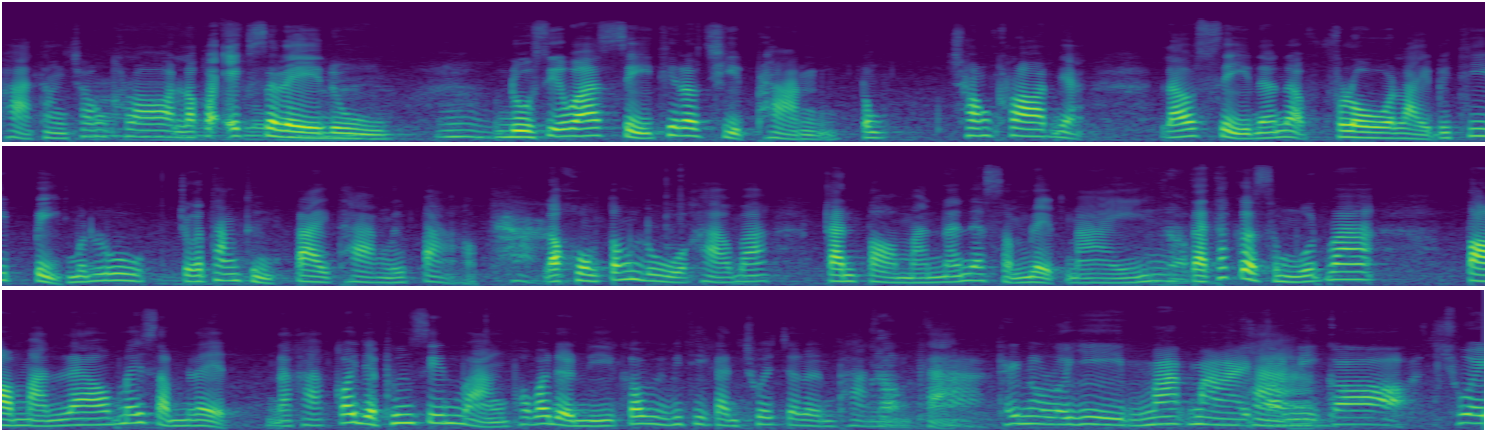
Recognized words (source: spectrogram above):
ผ่านทางช่องคลอด แล้วก็เอ็กซเรย์ดู อืมดูซิว่าสีที่เราฉีดผ่านตรงช่องคลอดเนี่ย แล้วสีนั้นน่ะโฟล์ไหลไปที่ปีกมดลูกจนกระทั่งถึงปลายทางหรือเปล่า ค่ะ เราคงต้องดูค่ะว่าการต่อมันนั้นเนี่ยสำเร็จไหม ครับ แต่ถ้าเกิดสมมุติว่าต่อมันแล้วไม่สำเร็จนะคะ ก็อย่าเพิ่งสิ้นหวัง เพราะว่าเดี๋ยวนี้ก็มีวิธีการช่วยเจริญพันธุ์ค่ะ ค่ะ เทคโนโลยีมากมายค่ะ ตอนนี้ก็ช่วย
